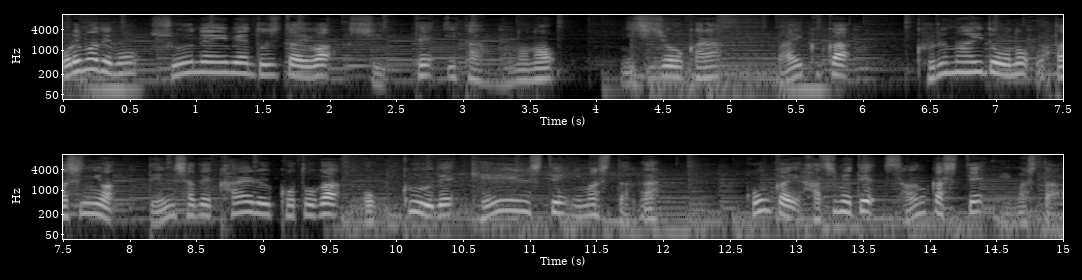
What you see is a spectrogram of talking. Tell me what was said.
これまでも周年イベント自体は知っていたものの、日常からバイクか車移動の私には電車で帰ることが億劫で敬遠していましたが、今回初めて参加してみました。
